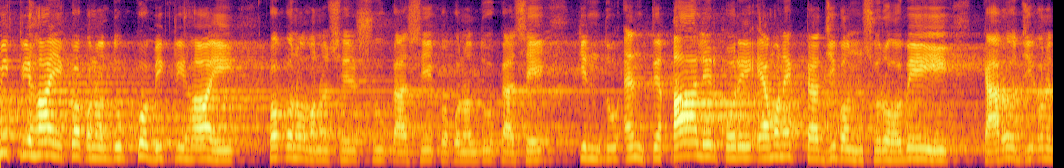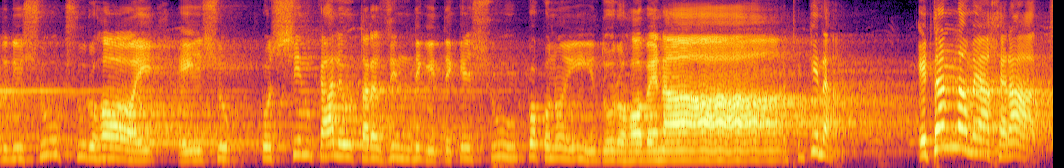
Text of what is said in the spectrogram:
বিক্রি হয়, কখনো দুঃখ বিক্রি হয়। কখনো মানুষের সুখ আসে, কখনো দুঃখ আসে, কিন্তু এন্তেকালের পরে এমন একটা জীবন শুরু হবে। কারও জীবনে যদি সুখ শুরু হয়, এই সুখ কশ্চিন কালেও তার জিন্দগি থেকে সুখ কখনোই দূর হবে না। ঠিক না এটার নামে আখেরাত।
